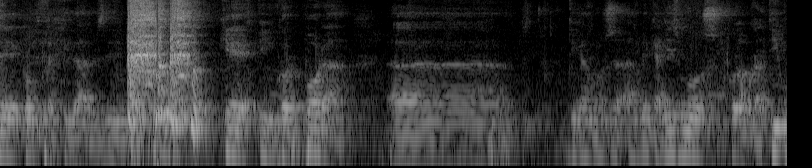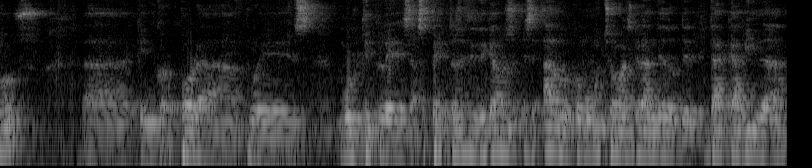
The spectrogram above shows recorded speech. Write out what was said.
de complejidad, es decir, que incorpora uh, digamos, mecanismos colaborativos uh, que incorpora pues múltiples aspectos, es decir, digamos, es algo como mucho más grande donde da cabida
